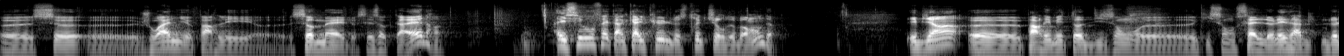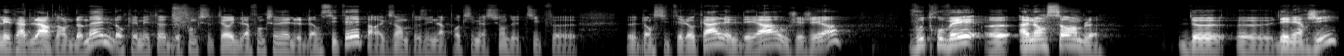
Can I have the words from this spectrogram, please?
se joignent par les sommets de ces octaèdres. Et si vous faites un calcul de structure de bande, eh bien, euh, par les méthodes, disons, euh, qui sont celles de l'état de l'art dans le domaine, donc les méthodes de théorie de la fonctionnelle de densité, par exemple dans une approximation de type euh, densité locale, LDA ou GGA, vous trouvez un ensemble d'énergies,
